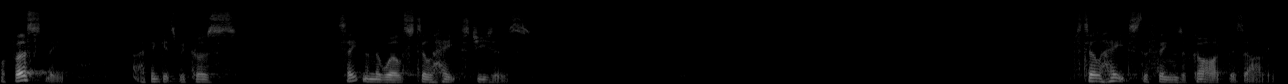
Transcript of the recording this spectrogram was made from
Well, firstly, I think it's because Satan in the world still hates Jesus. Still hates the things of God, bizarrely.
